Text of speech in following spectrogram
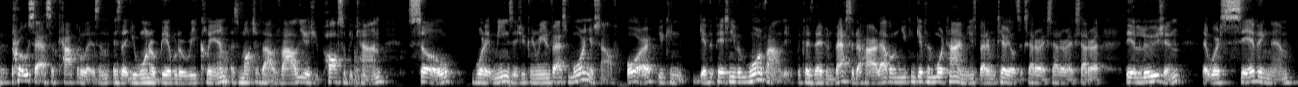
process of capitalism is that you want to be able to reclaim as much of that value as you possibly can so what it means is you can reinvest more in yourself or you can give the patient even more value because they've invested a higher level and you can give them more time, use better materials, etc., etc., etc. The illusion that we're saving them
